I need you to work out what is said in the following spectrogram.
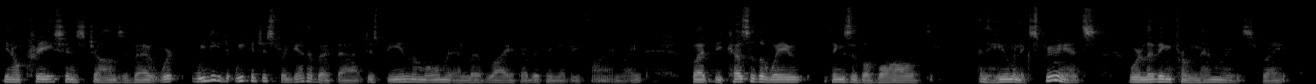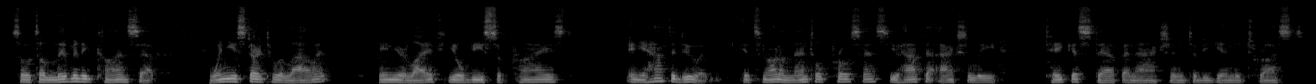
you know creation's job's about. We're we need we could just forget about that, just be in the moment and live life. Everything will be fine, right? But because of the way things have evolved the human experience, we're living from memories, right? So it's a limited concept. When you start to allow it in your life, you'll be surprised and you have to do it. It's not a mental process. You have to actually take a step and action to begin to trust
